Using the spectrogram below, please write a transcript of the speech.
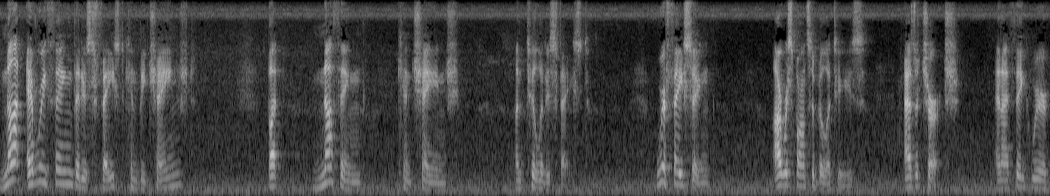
not everything that is faced can be changed, but nothing can change until it is faced. We're facing our responsibilities as a church, and I think we're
